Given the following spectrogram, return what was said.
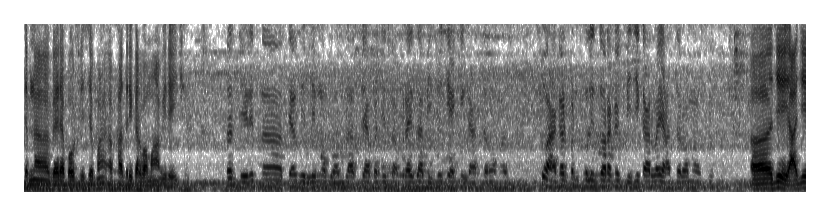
તેમના તેમના વેરઅબાઉટ્સ વિશે પણ ખાતરી કરવામાં આવી રહી છે સર, જે રીતના અત્યારે દિલ્હીમાં બોમ્બ બ્લાસ્ટ થયા પછી સરપ્રાઇઝ આ બીજું ચેકિંગ હાથ ધરવામાં. શું આગળ પણ પોલીસ દ્વારા કંઈક બીજી કાર્યવાહી હાથ ધરવામાં આવશે? જી, આજે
